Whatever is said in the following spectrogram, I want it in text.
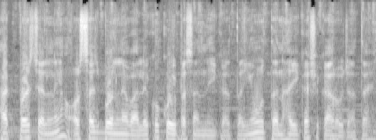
हक पर चलने और सच बोलने वाले को कोई पसंद नहीं करता, यूँ तन्हाई का शिकार हो जाता है।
